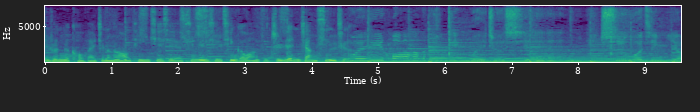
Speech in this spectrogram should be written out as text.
的。闪电说你的口白真的很好听，谢谢新年轻情歌王子，只认张信哲。这些是我仅有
